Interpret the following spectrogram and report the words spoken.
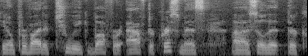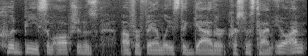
you know, provide a two week buffer after Christmas uh, so that there could be some options uh, for families to gather at Christmas time. You know, I'm.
